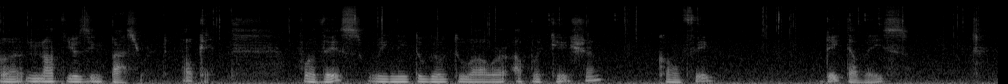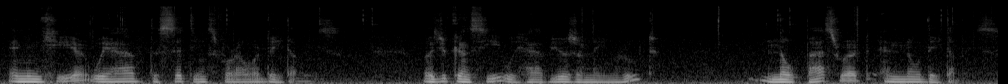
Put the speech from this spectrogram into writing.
uh, not using password. Okay. For this we need to go to our application config database and in here we have the settings for our database. As you can see we have username root no password and no database.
